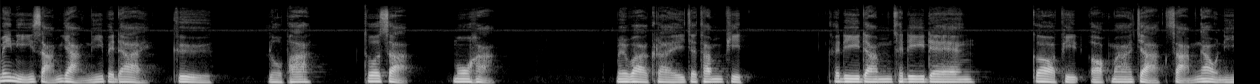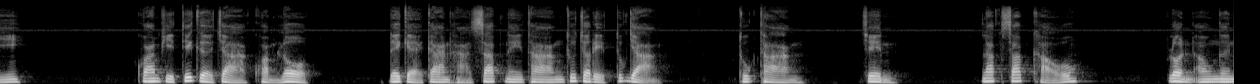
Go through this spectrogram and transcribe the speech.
ไม่หนีสามอย่างนี้ไปได้ คือ โลภะโทสะ โมหะ ไม่ว่าใครจะทำผิด คดีดำคดีแดง ก็ผิดออกมาจากสามเง่านี้ ความผิดที่เกิดจากความโลภได้แก่การหาทรัพย์ในทางทุจริตทุกอย่าง ทุกทาง เช่น ลักทรัพย์เขาปล้นเอาเงิน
